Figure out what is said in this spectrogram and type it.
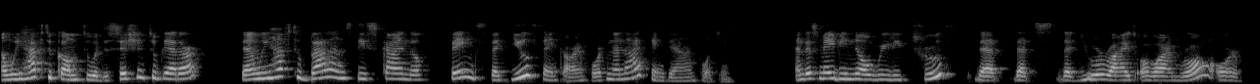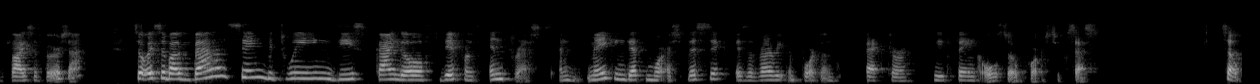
and we have to come to a decision together then we have to balance these kind of things that you think are important and i think they are important and there's maybe no really truth that that's that you're right or i'm wrong or vice versa so it's about balancing between these kind of different interests and making that more explicit is a very important factor we think also for success. So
